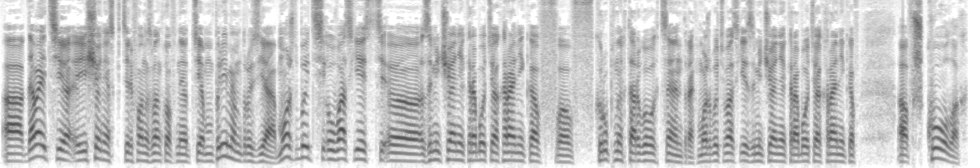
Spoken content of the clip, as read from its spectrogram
А, давайте еще несколько телефонных звонков на эту тему примем, друзья. Может быть, у вас есть э, замечания к работе охранников в крупных торговых центрах, может быть, у вас есть замечания к работе охранников а, в школах.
